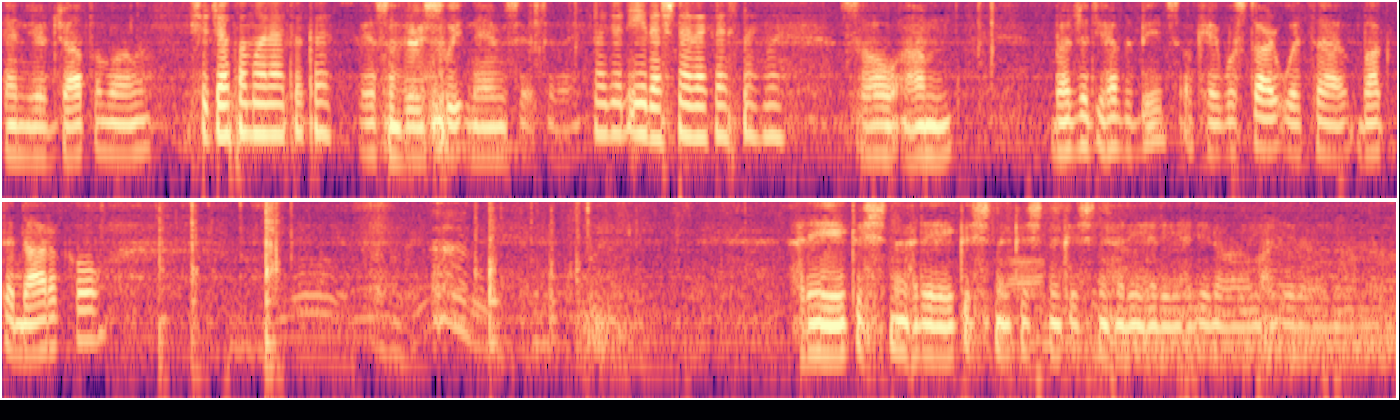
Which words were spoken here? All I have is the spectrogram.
and your japamala. és a dzsapamalátokat. We have some very sweet names here today. Nagyon édes nevek lesznek ma. So, um, Budget, you have the beads? Okay, we'll start with uh, Bhakta Darako. Hare Krishna, Hare Krishna, Krishna Krishna, Hare Hare, Hare Ram, Hare Ram, Ram Ram.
